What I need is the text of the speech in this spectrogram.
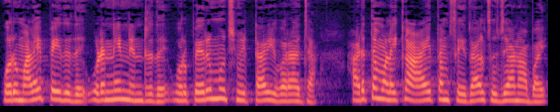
ஒரு மழை பெய்தது உடனே நின்றது. ஒரு பெருமூச்சு விட்டார் யுவராஜா. அடுத்த மலைக்கு ஆயத்தம் செய்தால் சுஜானாபாய்.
